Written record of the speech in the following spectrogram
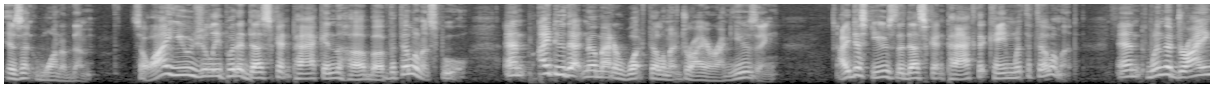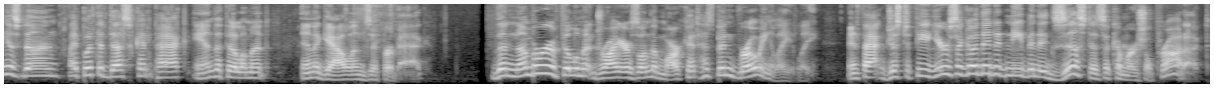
isn't one of them. So I usually put a desiccant pack in the hub of the filament spool, and I do that no matter what filament dryer I'm using. I just use the desiccant pack that came with the filament. And when the drying is done, I put the desiccant pack and the filament in a gallon zipper bag. The number of filament dryers on the market has been growing lately. In fact, just a few years ago, they didn't even exist as a commercial product.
